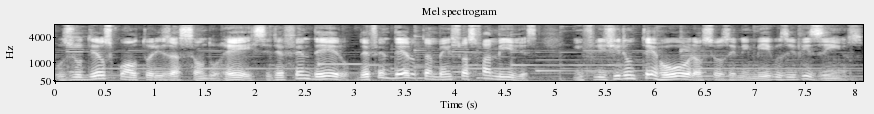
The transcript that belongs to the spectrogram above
Os judeus, com autorização do rei, se defenderam, defenderam também suas famílias, infligiram terror aos seus inimigos e vizinhos.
